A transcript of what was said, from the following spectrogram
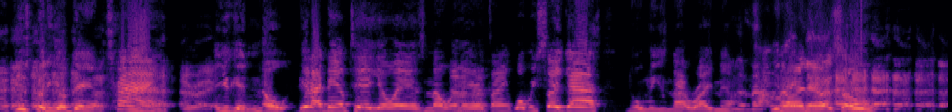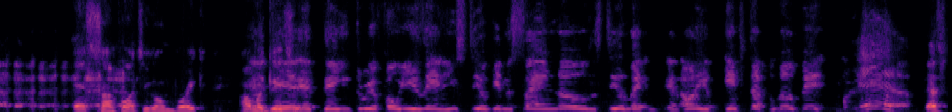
You spending your damn time. Right. And you get no. Did I damn tell your ass no and Uh-huh. everything? What we say, guys? No means not right now. Not You know, right uh, now. so- At some point, you're gonna break. I'm gonna get then, you. Then you three or four years in, and you still getting the same nose and still making and only inched up a little bit. Yeah, That's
